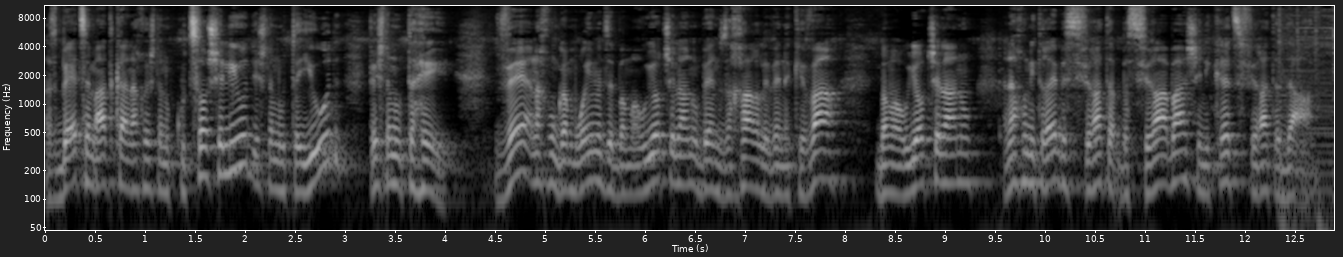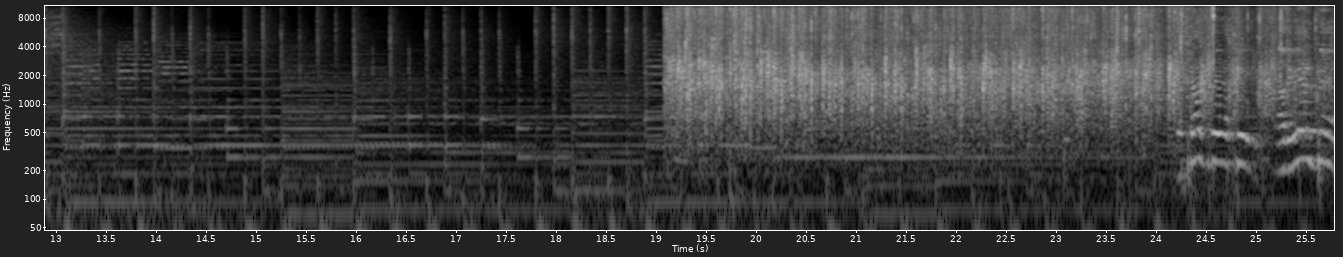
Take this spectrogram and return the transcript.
אז בעצם עד כאן אנחנו, יש לנו קוצו של י', יש לנו את הי' ויש לנו את הה'. ואנחנו גם רואים את זה במהויות שלנו בין זכר לבין נקבה, במהויות שלנו. אנחנו נתראה בספירת, בספירה הבאה שנקראת ספירת הדעת. אחד ויחיד, אריאל בר.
